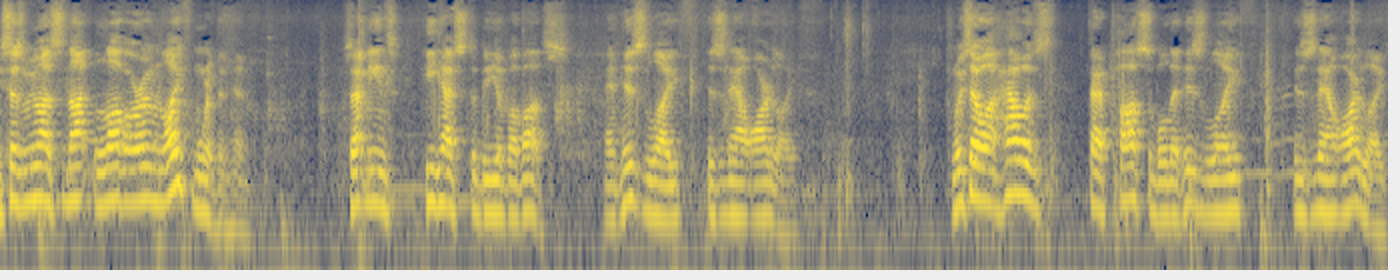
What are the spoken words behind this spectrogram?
says we must not love our own life more than him. So that means he has to be above us. And his life is now our life. And we say, well, how is that possible that his life is now our life.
